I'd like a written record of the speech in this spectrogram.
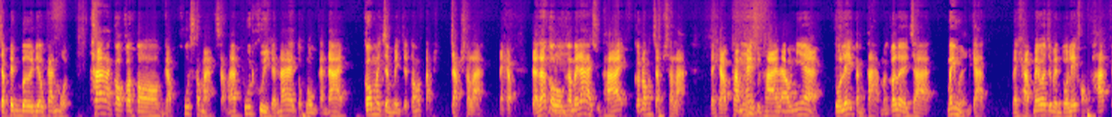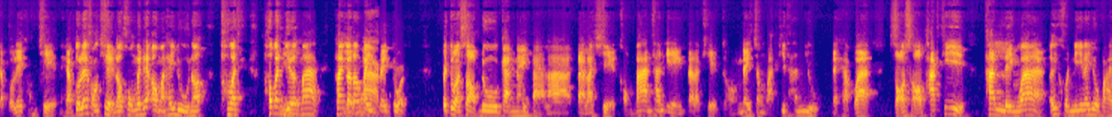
จะเป็นเบอร์เดียวกันหมด ถ้ากกตกับผู้สมัครสามารถพูดคุยกันได้ตกลงกันได้ ก็ไม่จำเป็นจะต้องตัดจับฉลากนะครับ แต่ถ้าตกลงกันไม่ได้สุดท้ายก็ต้องจับฉลากนะครับทำให้สุดท้ายแล้วเนี่ยตัวเลขต่างๆ มันก็เลยจะไม่เหมือนกัน นะครับไม่ว่าจะเป็นตัวเลขของพรรคกับตัวเลขของเขตนะครับตัวเลขของเขตเราคงไม่ได้เอามาให้ดูเนาะเพราะมันเพราะมันเยอะมาก ท่านก็ต้องไปไปตรวจไปตรวจสอบดูกันในแต่ละแต่ละเขตของบ้านท่านเอง แต่ละเขตของในจังหวัดที่ท่านอยู่นะครับ ว่าสสพักที่ท่านเล็งว่า เอ้ยคนนี้นโยบาย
